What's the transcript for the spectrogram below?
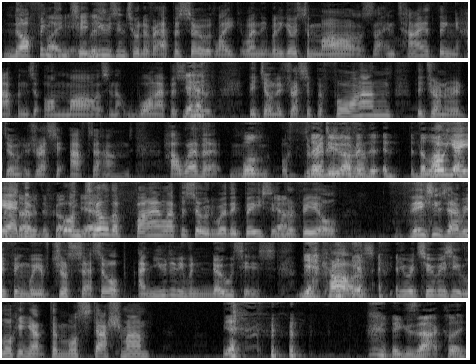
Nothing Like, continues was- into another episode. Like when when he goes to Mars, that entire thing happens on Mars in that one episode. Yeah. They don't address it beforehand. They don't don't address it afterhand. However, Well, they do have in the, in the last well, yeah, yeah. episode. the- they've got until yeah. the final episode where they basically Yeah. reveal this is everything we have just set up, and you didn't even notice because yeah. you were too busy looking at the mustache man. Yeah, exactly.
